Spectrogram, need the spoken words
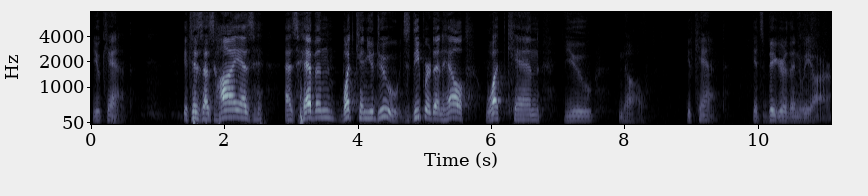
You can't. It is as high as, as heaven. What can you do? It's deeper than hell. What can you know? You can't. It's bigger than we are.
